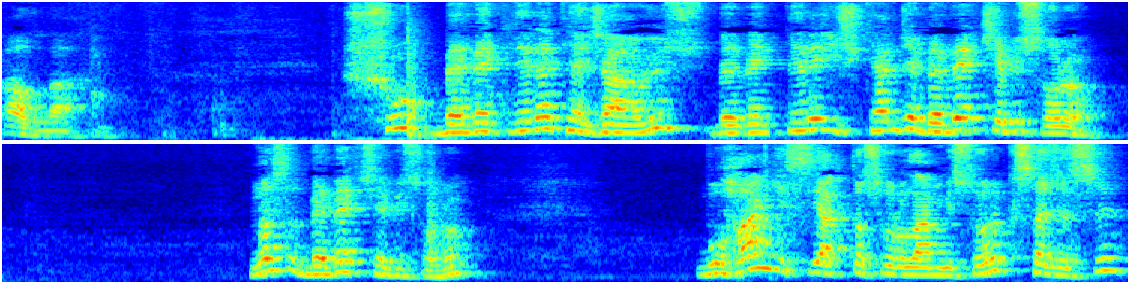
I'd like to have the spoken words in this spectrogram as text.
Allah'ım. Şu bebeklere tecavüz, bebeklere işkence bebekçe bir soru. Nasıl bebekçe bir soru? Bu hangi siyakta sorulan bir soru? Kısacası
